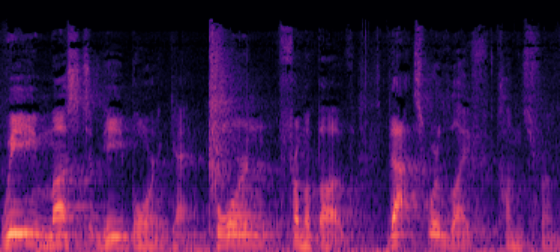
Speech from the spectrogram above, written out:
we must be born again, born from above. That's where life comes from.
